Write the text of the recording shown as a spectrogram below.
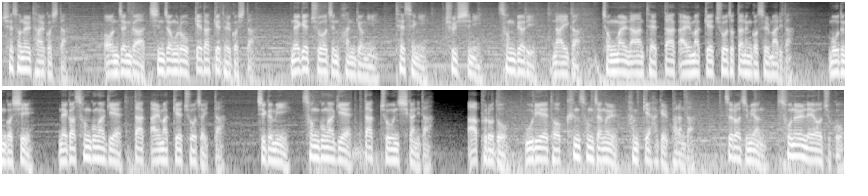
최선을 다할 것이다. 언젠가 진정으로 깨닫게 될 것이다. 내게 주어진 환경이, 태생이, 출신이, 성별이, 나이가 정말 나한테 딱 알맞게 주어졌다는 것을 말이다. 모든 것이 내가 성공하기에 딱 알맞게 주어져 있다. 지금이 성공하기에 딱 좋은 시간이다. 앞으로도 우리의 더 큰 성장을 함께 하길 바란다. 쓰러지면 손을 내어주고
